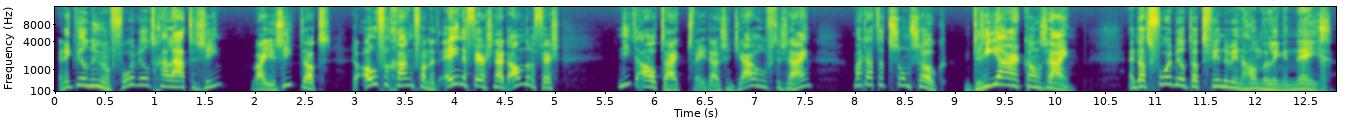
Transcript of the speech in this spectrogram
En ik wil nu een voorbeeld gaan laten zien waar je ziet dat de overgang van het ene vers naar het andere vers niet altijd 2000 jaar hoeft te zijn, maar dat het soms ook drie jaar kan zijn. En dat voorbeeld dat vinden we in Handelingen 9.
